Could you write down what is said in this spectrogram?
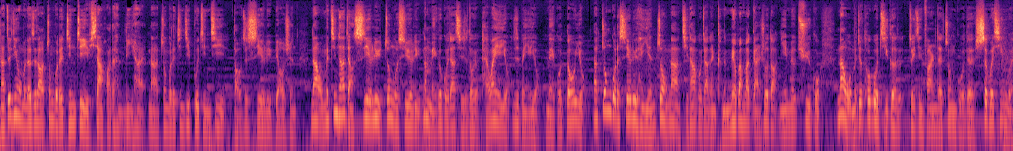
那最近我们都知道，中国的经济下滑得很厉害。那中国的经济不景气，导致失业率飙升。那我们经常讲失业率，中国失业率，那每个国家其实都有，台湾也有，日本也有，美国都有。那中国的失业率很严重，那其他国家的人可能没有办法感受到，你也没有去过。那我们就透过几个最近发生在中国的社会新闻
